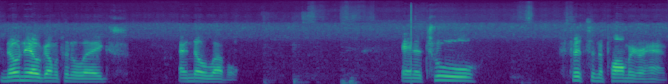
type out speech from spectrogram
no nail gun between the legs, and no level. And a tool fits in the palm of your hand.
